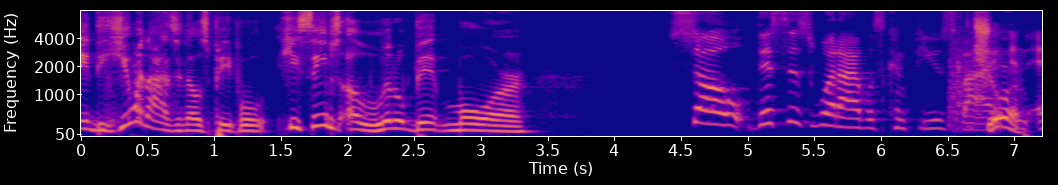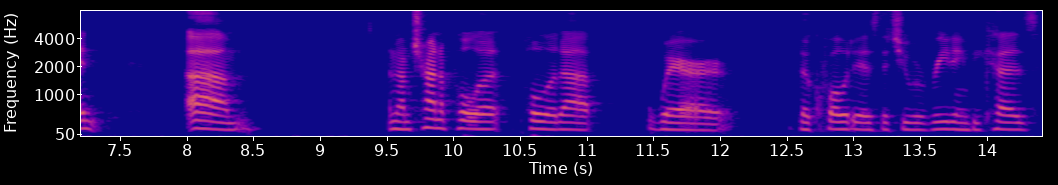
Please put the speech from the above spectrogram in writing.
in dehumanizing those people, he seems a little bit more. So this is what I was confused by, Sure. and and um, and I'm trying to pull it pull it up where the quote is that you were reading because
